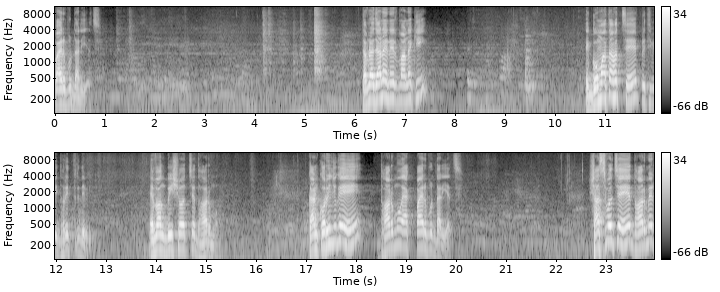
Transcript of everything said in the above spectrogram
পায়ের উপর দাঁড়িয়ে আছে। তা আপনারা জানেন এর মানে কি? এই গোমাতা হচ্ছে পৃথিবী ধরিত্রী দেবী এবং বিশ্ব হচ্ছে ধর্ম। কারণ কলিযুগে ধর্ম এক পায়ের উপর দাঁড়িয়ে আছে। শাস্ত্র বলছে ধর্মের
